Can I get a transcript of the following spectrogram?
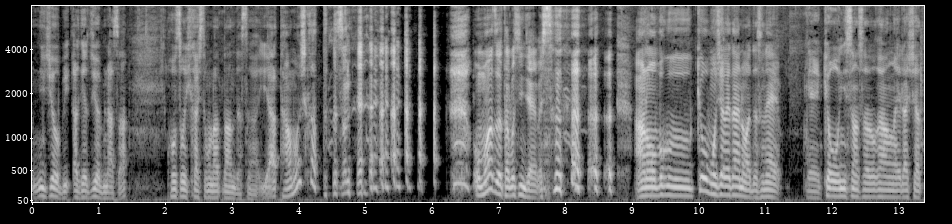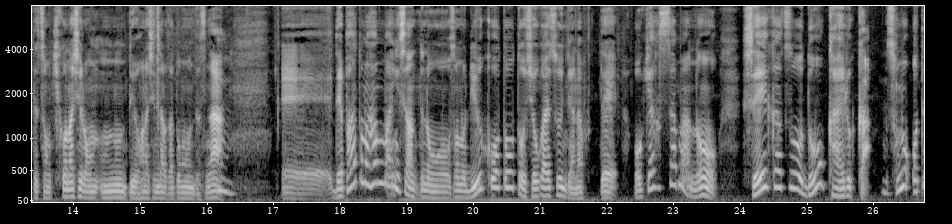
日曜日あ月曜日の朝放送を聞かせてもらったんですがいや楽しかったですね。思わず楽しんじゃいましたあの僕今日申し上げたいのはですね、えー、今日日産佐渡さんがいらっしゃってその着こなし論うんっていう話になるかと思うんですが、うん、えー、デパートの販売員さんっていうのをその流行等々を紹介するんじゃなくてお客様の生活をどう変えるか、そのお手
